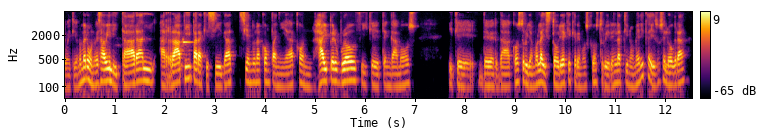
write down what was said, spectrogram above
objetivo número uno es habilitar al, a Rappi para que siga siendo una compañía con hyper growth y que tengamos y que de verdad construyamos la historia que queremos construir en Latinoamérica y eso se logra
